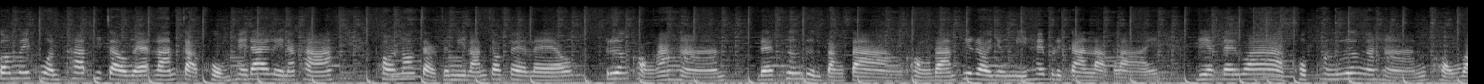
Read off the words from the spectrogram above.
ก็ไม่ควรพลาดที่จะแวะร้านกาขมให้ได้เลยนะคะ เพราะนอกจากจะมีร้านกาแฟแล้ว เรื่องของอาหารและเครื่องดื่มต่างๆ ของร้านที่เรายังมีให้บริการหลากหลาย เรียกได้ว่าครบทั้งเรื่องอาหารของหว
